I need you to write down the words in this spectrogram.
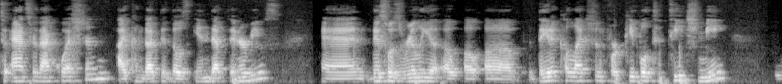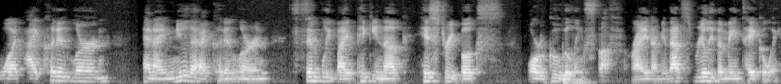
to answer that question, I conducted those in-depth interviews. And this was really a, a, a data collection for people to teach me what I couldn't learn, and I knew that I couldn't learn simply by picking up history books or Googling stuff, right? I mean, that's really the main takeaway.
